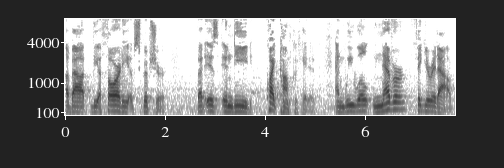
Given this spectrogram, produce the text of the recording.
about the authority of Scripture, but is indeed quite complicated. And we will never figure it out.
